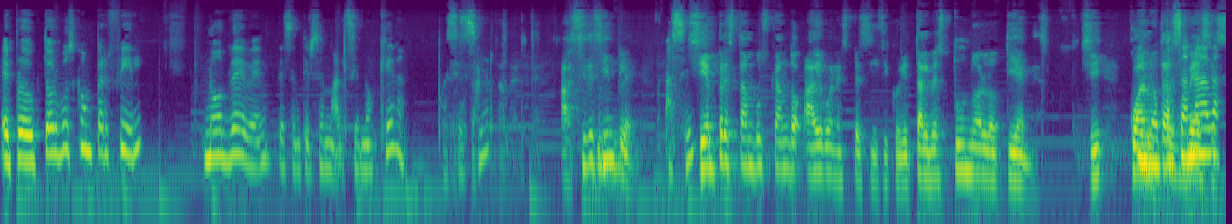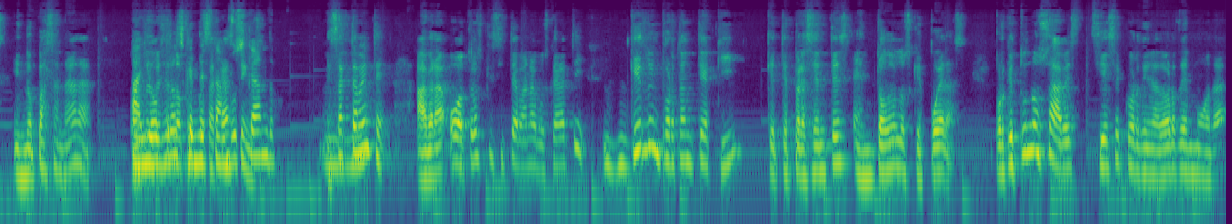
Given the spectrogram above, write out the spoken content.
el productor busca un perfil, no deben de sentirse mal si no quedan. Pues es cierto. Así de simple. ¿Así? Siempre están buscando algo en específico y tal vez tú no lo tienes. ¿Sí? ¿Cuántas y no pasa veces? Nada. Y no pasa nada. Hay otros que te están buscando. Exactamente. Habrá otros que sí te van a buscar a ti. ¿Qué es lo importante aquí? Que te presentes en todos los que puedas. Porque tú no sabes si ese coordinador de moda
